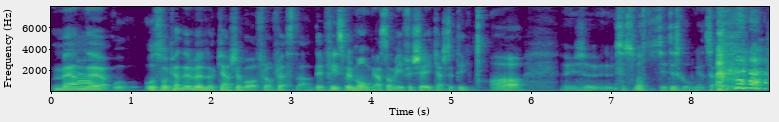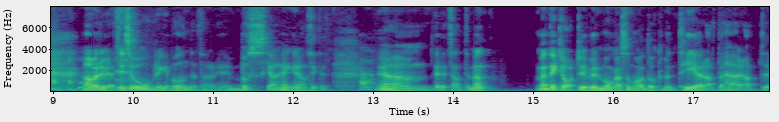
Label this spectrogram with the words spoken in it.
Men, Ja. eh, och, och så kan det väl kanske vara för de flesta. Det finns väl många som i och för sig kanske tycker ah, det är så, så smutsigt i skogen. Så. ja, men du vet, det är så oregelbundet här. Buskar hänger i ansiktet. Ehm, det vet jag inte. Men, men det är klart, det är väl många som har dokumenterat det här att eh,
